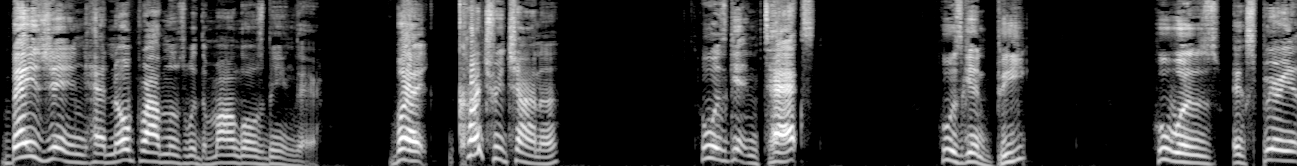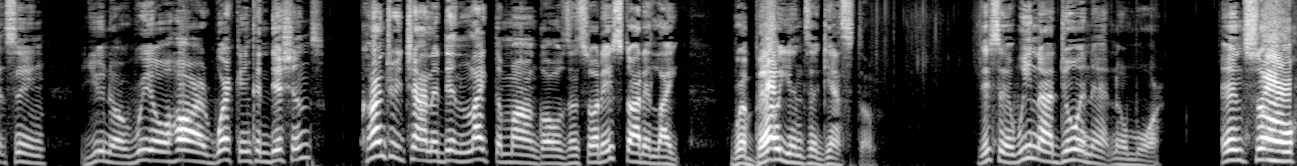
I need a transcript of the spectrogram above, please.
Beijing had no problems with the Mongols being there. But country China, who was getting taxed, who was getting beat, who was experiencing, you know, real hard working conditions. Country China didn't like the Mongols, and so they started like rebellions against them. They said, we not doing that no more. And so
